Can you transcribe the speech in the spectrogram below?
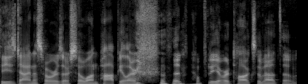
these dinosaurs are so unpopular that nobody ever talks about them.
